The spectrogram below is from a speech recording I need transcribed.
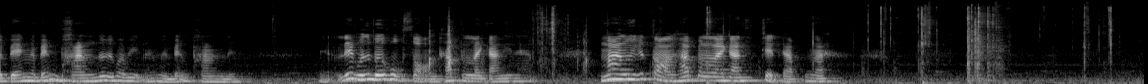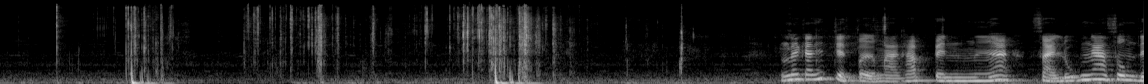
ยแบงค์นะแบงค์พันด้วยหรือเปล่าพี่นะเหมือนแบงค์พันเลยเนี่ยเลขผลเบอร์หกสองครับเป็นรายการนี้นะครับ มาลุยกันต่อครับเป็นรายการที่เจ็ดครับนะ รายการที่เจ็ดเปิดมาครับ เป็นเนื้อสายลุกหน้าส้มแด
